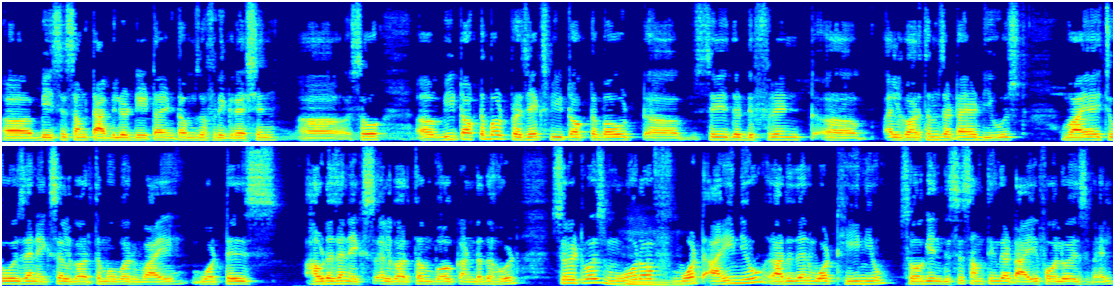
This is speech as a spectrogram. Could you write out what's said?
uh, basis some tabular data in terms of regression. Uh, so uh, we talked about projects we talked about uh, say the different uh, algorithms that i had used why i chose an x algorithm over y what is how does an x algorithm work under the hood so it was more mm. of hmm. what i knew rather than what he knew so again this is something that i follow as well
